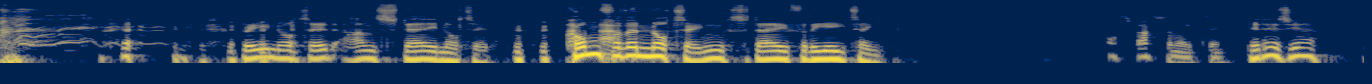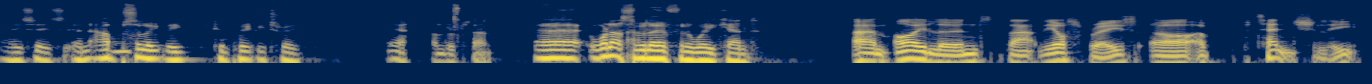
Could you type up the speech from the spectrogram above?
Be nutted and stay nutted. Come for the nutting, stay for the eating. That's fascinating. It is, yeah. It's, it's an absolutely, completely true. Yeah, hundred percent. Uh, what else did we learn for the weekend? Um, I learned that the Ospreys are uh, potentially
